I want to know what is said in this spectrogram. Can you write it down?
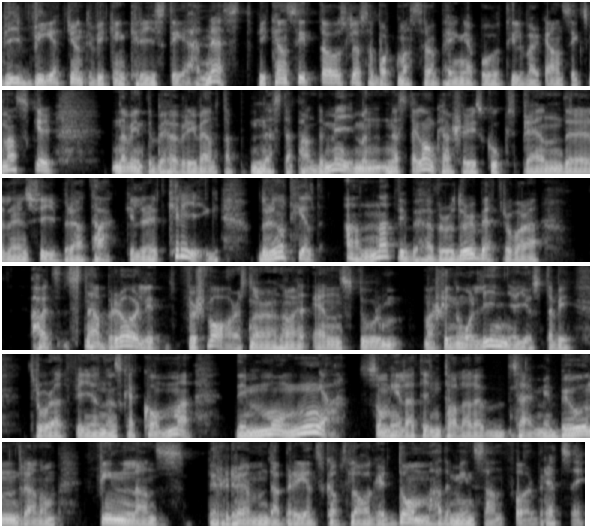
vi vet ju inte vilken kris det är härnäst. Vi kan sitta och slösa bort massor av pengar på att tillverka ansiktsmasker när vi inte behöver vänta på nästa pandemi. Men nästa gång kanske det är skogsbränder eller en cyberattack eller ett krig. Då är det något helt annat vi behöver och då är det bättre att vara, ha ett snabbrörligt försvar snarare än att ha en stor maskinålinje just där vi tror att fienden ska komma. Det är många som hela tiden talade så här, med beundran om Finlands berömda beredskapslager. De hade minsann förberett sig.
